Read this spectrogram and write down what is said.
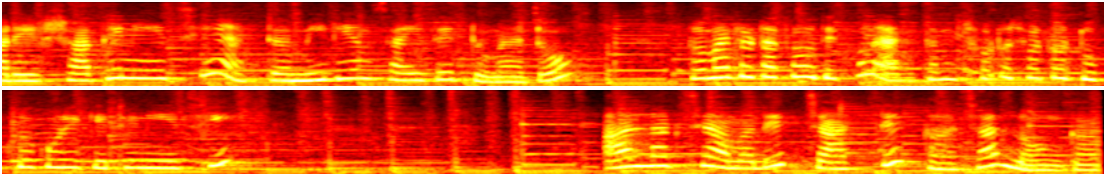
আর এর সাথে নিয়েছি একটা মিডিয়াম সাইজের টমেটো টমেটোটাকেও দেখুন একদম ছোট ছোট টুকরো করে কেটে নিয়েছি। আর লাগছে আমাদের চারটে কাঁচা লঙ্কা।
